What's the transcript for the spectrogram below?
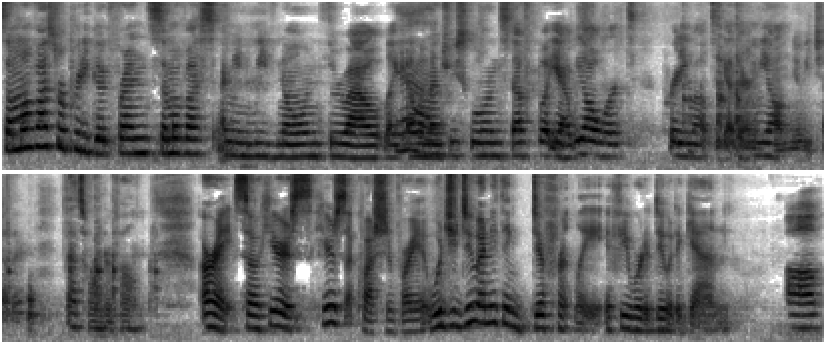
some of us were pretty good friends. Some of us, I mean, we've known throughout like yeah. elementary school and stuff, but yeah, we all worked pretty well together and we all knew each other. That's wonderful. All right, so here's here's a question for you. Would you do anything differently if you were to do it again? Uh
